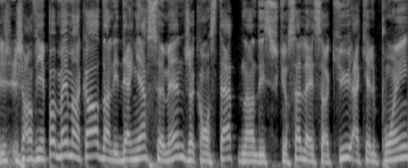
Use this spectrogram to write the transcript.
j'en reviens pas, même encore dans les dernières semaines, je constate dans des succursales de la SAQ à quel point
